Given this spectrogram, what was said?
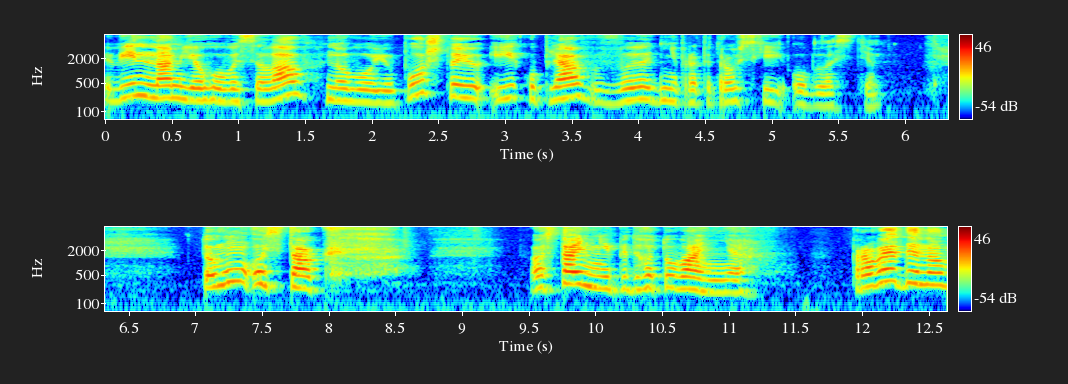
Він нам його висилав новою поштою і купляв в Дніпропетровській області. Тому ось так. Останнє підготування проведено.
